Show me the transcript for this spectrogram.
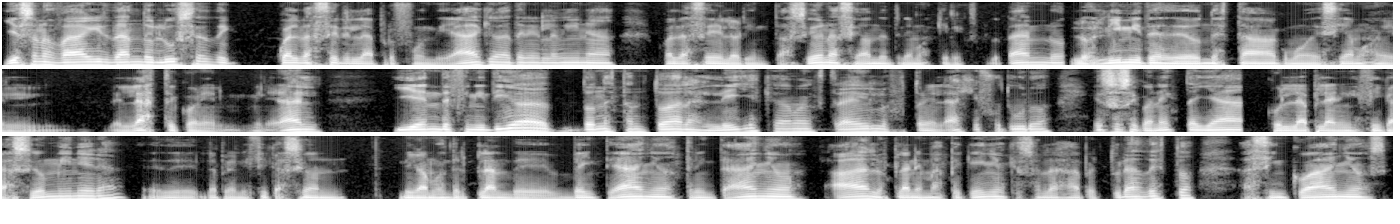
y eso nos va a ir dando luces de cuál va a ser la profundidad que va a tener la mina, cuál va a ser la orientación hacia dónde tenemos que ir explotando, los límites de dónde está, como decíamos, el, el lastre con el mineral, y en definitiva, dónde están todas las leyes que vamos a extraer, los tonelajes futuros, eso se conecta ya con la planificación minera, eh, la planificación digamos, del plan de 20 años, 30 años, a los planes más pequeños, que son las aperturas de esto, a 5 años,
